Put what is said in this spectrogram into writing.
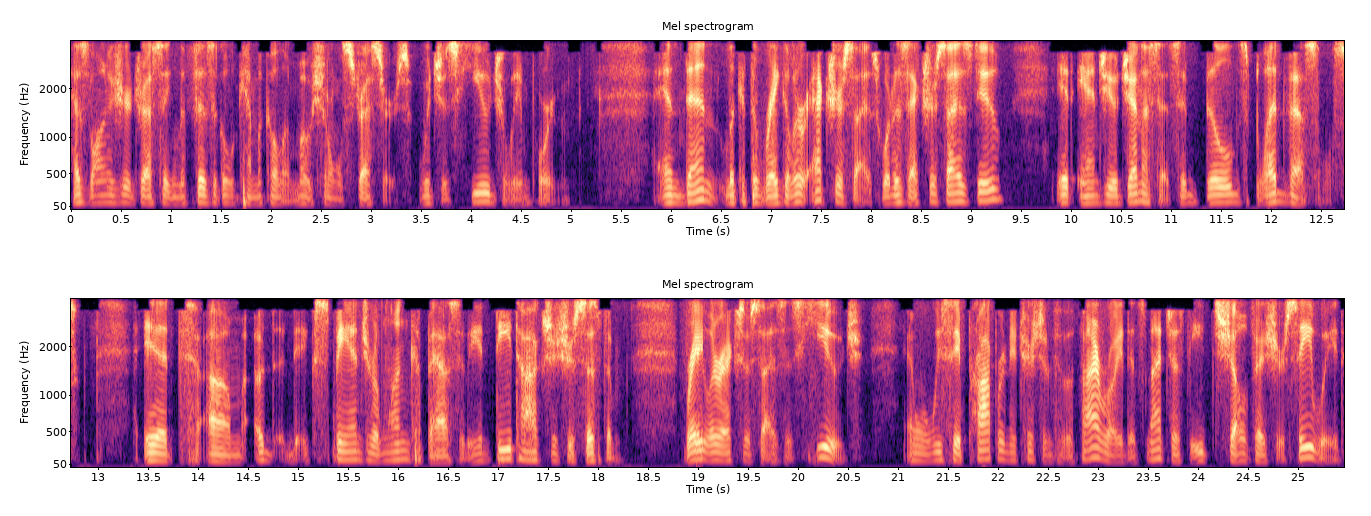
as long as you're addressing the physical, chemical, emotional stressors, which is hugely important. And then look at the regular exercise. What does exercise do? It angiogenesis. It builds blood vessels. It um, expands your lung capacity. It detoxes your system. Regular exercise is huge. And when we say proper nutrition for the thyroid, it's not just eat shellfish or seaweed.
